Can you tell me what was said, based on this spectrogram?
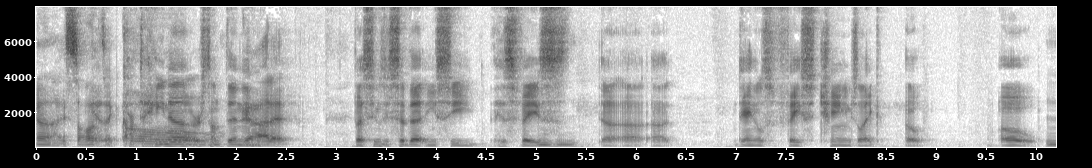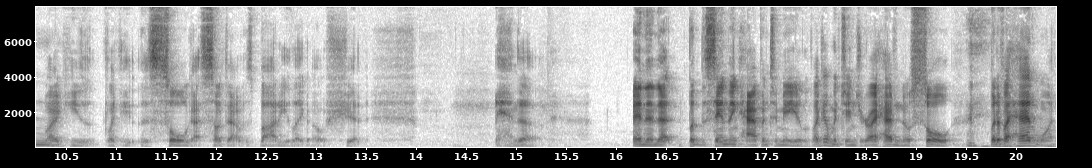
And I saw it. I was like, Cartagena or "Oh, something. and- Got it. But as soon as he said that, and you see his face, Mhm. uh, uh, uh, Daniel's face change. Like, oh, oh, Mm. like he's like his soul got sucked out of his body. Like, oh shit. And uh, and then that, but the same thing happened to me. Like I'm a ginger, I have no soul. But if I had one,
